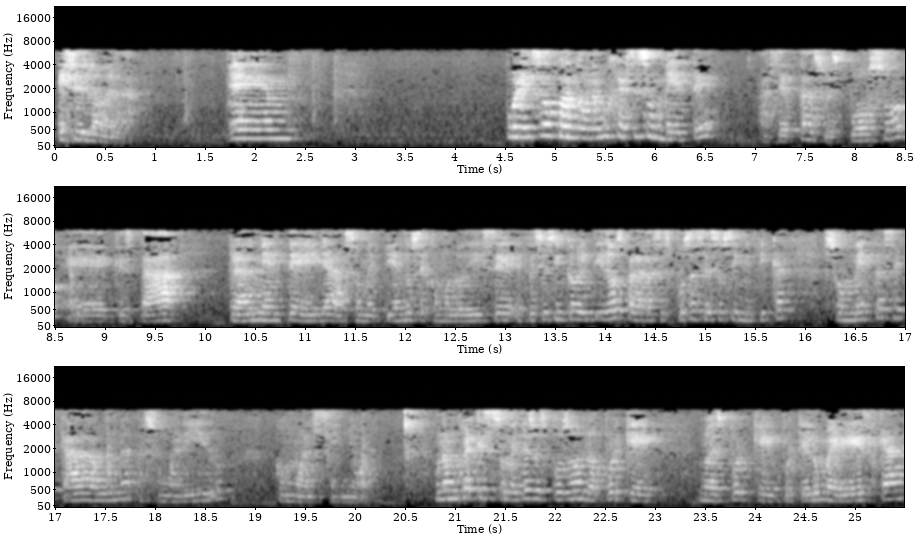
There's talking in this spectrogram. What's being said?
Esa es la verdad. Em, por eso cuando una mujer se somete, acepta a su esposo, eh, que está realmente ella sometiéndose, como lo dice Efesios 5:22, para las esposas eso significa sométase cada una a su marido como al Señor. Una mujer que se somete a su esposo no porque no es porque porque lo merezca,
